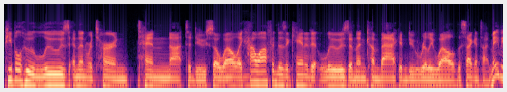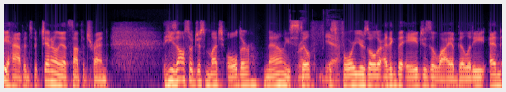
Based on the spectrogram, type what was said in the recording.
people who lose and then return tend not to do so well. Like how often does a candidate lose and then come back and do really well the second time? Maybe it happens, but generally that's not the trend. He's also just much older now. He's still he's Yeah. four years older. I think the age is a liability, and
